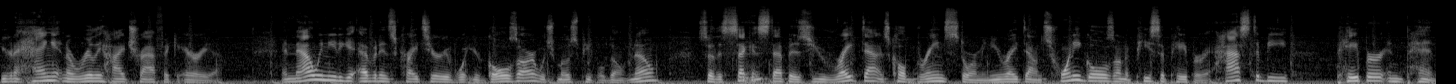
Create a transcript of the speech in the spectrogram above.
You're going to hang it in a really high traffic area. And now we need to get evidence criteria of what your goals are, which most people don't know. So the 2nd mm-hmm. step is you write down it's called brainstorming. You write down 20 goals on a piece of paper. It has to be paper and pen.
